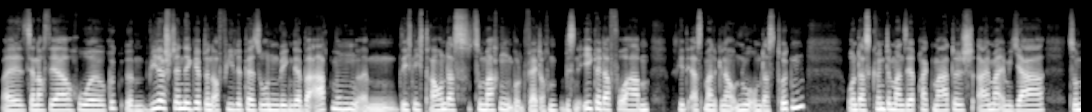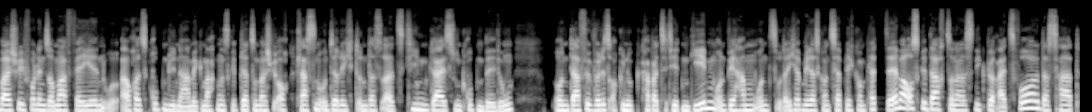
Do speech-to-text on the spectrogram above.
Weil es ja noch sehr hohe Rück ähm, Widerstände gibt und auch viele Personen wegen der Beatmung ähm, sich nicht trauen, das zu machen und vielleicht auch ein bisschen Ekel davor haben. Es geht erstmal genau nur um das Drücken. Und das könnte man sehr pragmatisch einmal im Jahr, zum Beispiel vor den Sommerferien, auch als Gruppendynamik machen. Es gibt ja zum Beispiel auch Klassenunterricht und das als Teamgeist und Gruppenbildung. Und dafür würde es auch genug Kapazitäten geben. Und wir haben uns, oder ich habe mir das Konzept nicht komplett selber ausgedacht, sondern das liegt bereits vor. Das hat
